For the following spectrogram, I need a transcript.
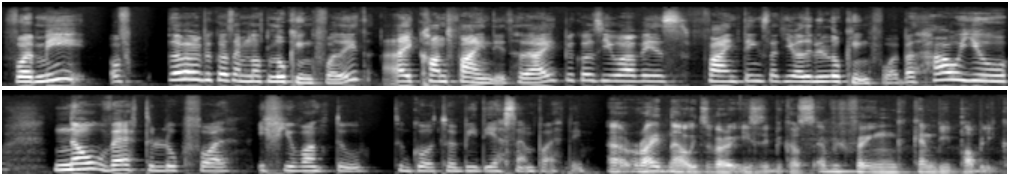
for me, of probably because I'm not looking for it. I can't find it, right? Because you always find things that you are really looking for. But how you know where to look for if you want to to go to a BDSM party? Uh, right now, it's very easy because everything can be public.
